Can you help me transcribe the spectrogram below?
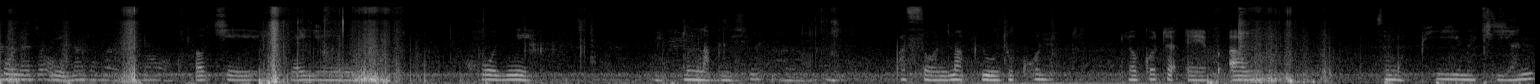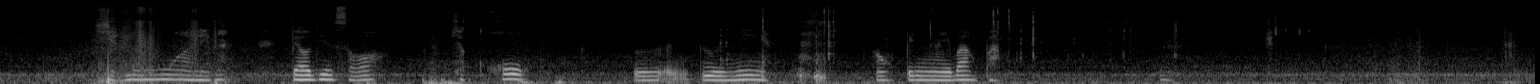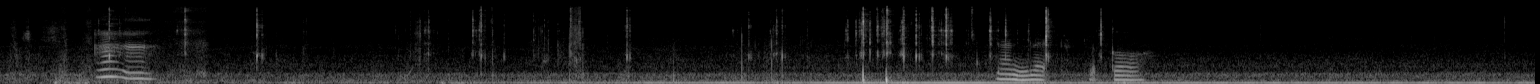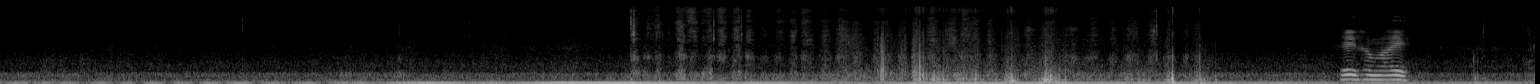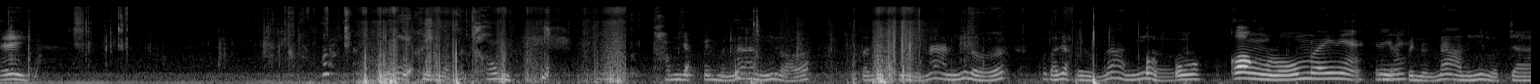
คนนั่โอเคใจเย็นคนนี่มันหลับอยู่ใช่ไหมพัดสอนหลับอยู่ทุกคน แล้วก็จะแอบเอา สมุดพี่มาเขียน เขียนมั่วๆเลยนะแปลดินสอชักโครกเอออยู่นี่ เอาเป็นไงบ้างปะอ่า หน้านี้แหละ แล้วก็ เฮ้ยทำไรเฮ้ยนี่ขยันทำทำอยากเป็นเหมือนหน้านี้เหรอ ตอนอยากเป็นเหมือนหน้านี้เหรอกูตอนอยากเป็นเหมือนหน้านี้โอ้เหรอโหกล้องล้มเลยเนี่ยเห็นอยาไหมกเป็นเหมือนหน้านี้เหรอจ๊ะ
